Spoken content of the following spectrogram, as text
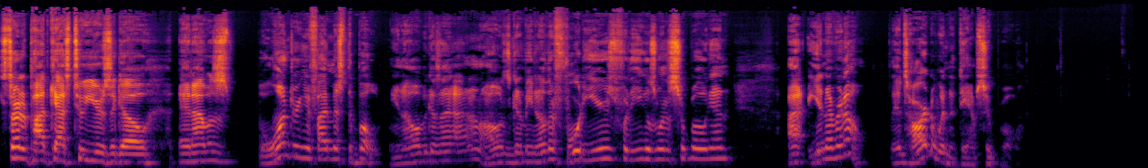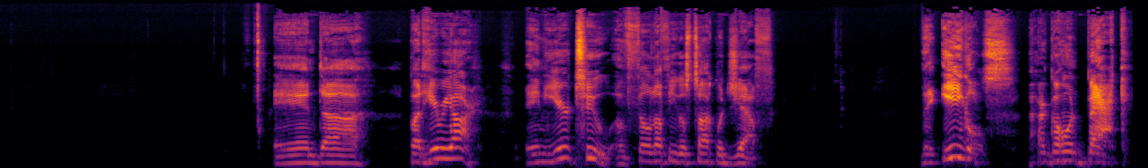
started podcast two years ago, and I was wondering if I missed the boat, you know, because I, I don't know, it's going to be another 40 years for the Eagles win the Super Bowl again. I, you never know. It's hard to win the damn Super Bowl. And, uh, but here we are in year two of Philadelphia Eagles Talk with Geoff. The Eagles are going back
